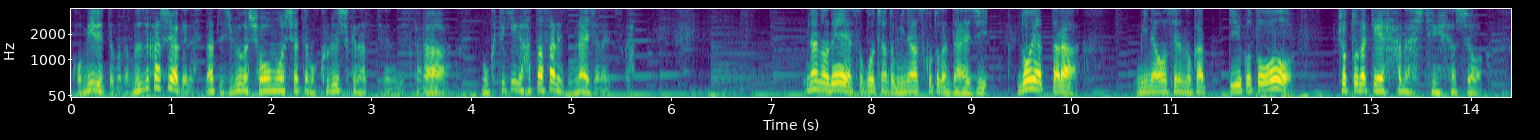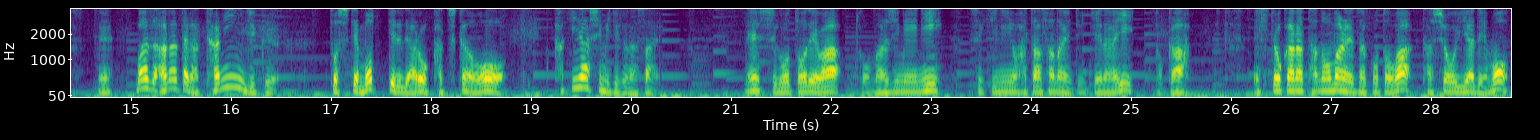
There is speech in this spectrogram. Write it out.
こう見るってことは難しいわけです。だって自分が消耗しちゃっても苦しくなってるんですから、目的が果たされてないじゃないですか。なので、そこをちゃんと見直すことが大事。どうやったら見直せるのかっていうことをちょっとだけ話してみましょう。ね、まずあなたが他人軸として持ってるであろう価値観を書き出してみてください。ね、仕事ではこう真面目に責任を果たさないといけないとか、人から頼まれたことは多少嫌でも、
